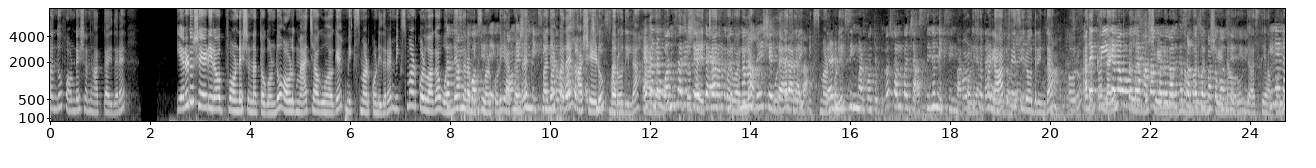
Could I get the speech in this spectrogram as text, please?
ಬಂದು ಫೌಂಡೇಶನ್ ಹಾಕ್ತಾ ಇದ್ದಾರೆ. ಎರಡು ಶೇಡ್ ಇರೋ ಫೌಂಡೇಶನ್ನ ತಗೊಂಡು ಅವಳಿಗೆ ಮ್ಯಾಚ್ ಆಗುವ ಹಾಗೆ ಮಿಕ್ಸ್ ಮಾಡ್ಕೊಂಡಿದ್ದಾರೆ ಮಿಕ್ಸ್ ಮಾಡ್ಕೊಳ್ಳುವಾಗ ಒಂದೇ ಸಲ ಮಿಕ್ಸ್ ಮಾಡ್ಕೊಡಿ. ಯಾಕಂದ್ರೆ ಪದೇ ಪದೇ ಆ ಸ್ವಲ್ಪ ಶೇಡು. ಬರೋದಿಲ್ಲ. ಸ್ವಲ್ಪ ಹೆಚ್ಚಾದ್ರೂ ಪರವಾಗಿಲ್ಲ. ಸರಿ ತಯಾರಾಗಲ್ಲ. ಮಿಕ್ಸ್ ಮಾಡ್ಕೊಳ್ಳಿ ಮಿಕ್ಸಿಂಗ್ ಮಾಡ್ಕೊತಿರ್ತಿದ್ರು ಸ್ವಲ್ಪ ಜಾಸ್ತಿನೇ ಮಿಕ್ಸಿಂಗ್ ಮಾಡ್ಕೊಳ್ಳಿ ಸ್ವಲ್ಪ ಡಾರ್ಕ್ ಫೇಸ್ ಇರೋದ್ರಿಂದ ಅವರು ಲೈಟ್ ಕಲರ್ ಶೇಡ್ ಬರಲ್ಲ, ಇರೋದು ಅದಕ್ಕೆ ಸ್ವಲ್ಪ ನಂಬರ್ ಒನ್ ಸ್ವಲ್ಪ ಶೇಡ್ನ ಅವರು ಜಾಸ್ತಿ ಹಾಕೊಂಡು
